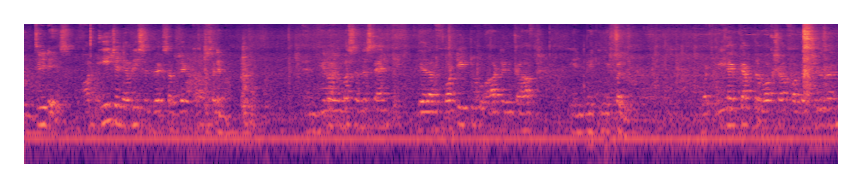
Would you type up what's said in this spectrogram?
in three days on each and every subject, subject of cinema. And you know, you must understand, there are 42 art and craft in making a film. But we have kept the workshop for the children,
